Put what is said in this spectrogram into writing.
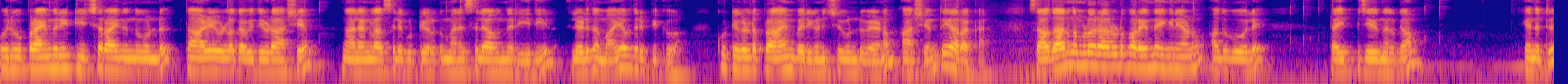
ഒരു പ്രൈമറി ടീച്ചറായി നിന്നുകൊണ്ട് താഴെയുള്ള കവിതയുടെ ആശയം നാലാം ക്ലാസ്സിലെ കുട്ടികൾക്ക് മനസ്സിലാവുന്ന രീതിയിൽ ലളിതമായി അവതരിപ്പിക്കുക. കുട്ടികളുടെ പ്രായം പരിഗണിച്ചുകൊണ്ട് വേണം ആശയം തയ്യാറാക്കാൻ. സാധാരണ നമ്മൾ ഒരാളോട് പറയുന്നത് എങ്ങനെയാണോ അതുപോലെ ടൈപ്പ് ചെയ്ത് നൽകാം. എന്നിട്ട്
